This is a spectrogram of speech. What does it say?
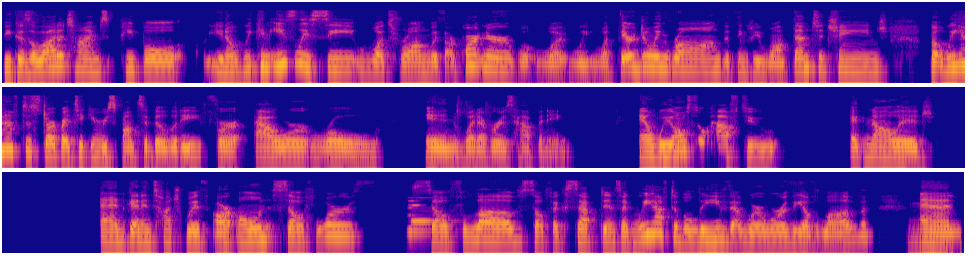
because a lot of times people you know we can easily see what's wrong with our partner what, what we what they're doing wrong the things we want them to change but we have to start by taking responsibility for our role in whatever is happening and we mm. also have to acknowledge and get in touch with our own self-worth self-love self-acceptance like we have to believe that we're worthy of love mm. and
